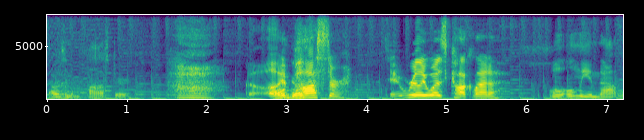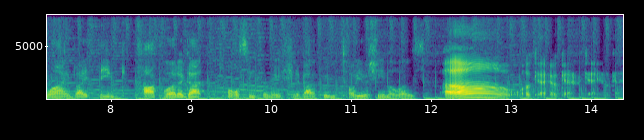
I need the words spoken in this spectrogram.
That was an imposter. Uh, good. imposter. It really was Cocklata. Well, only in that line, but I think Kakalata got false information about who Toyoshima was. Oh, okay, okay, okay, okay.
